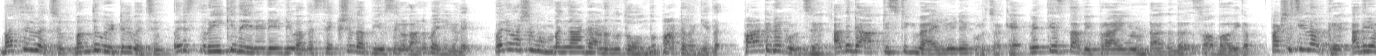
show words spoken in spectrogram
ബസ്സിൽ വെച്ചും ബന്ധു വീട്ടിൽ വെച്ചും ഒരു സ്ത്രീക്ക് നേരിടേണ്ടി വന്ന സെക്ഷൽ അബ്യൂസുകളാണ് വരികളിൽ ഒരു വർഷം മുമ്പെങ്ങാണ്ടാണെന്ന് തോന്നുന്നു പാട്ടിറങ്ങിയത്. പാട്ടിനെ കുറിച്ച് അതിന്റെ ആർട്ടിസ്റ്റിക് വാല്യൂവിനെ കുറിച്ചൊക്കെ വ്യത്യസ്ത അഭിപ്രായങ്ങൾ ഉണ്ടാകുന്നത് സ്വാഭാവികം. പക്ഷെ ചിലർക്ക് അതിലെ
